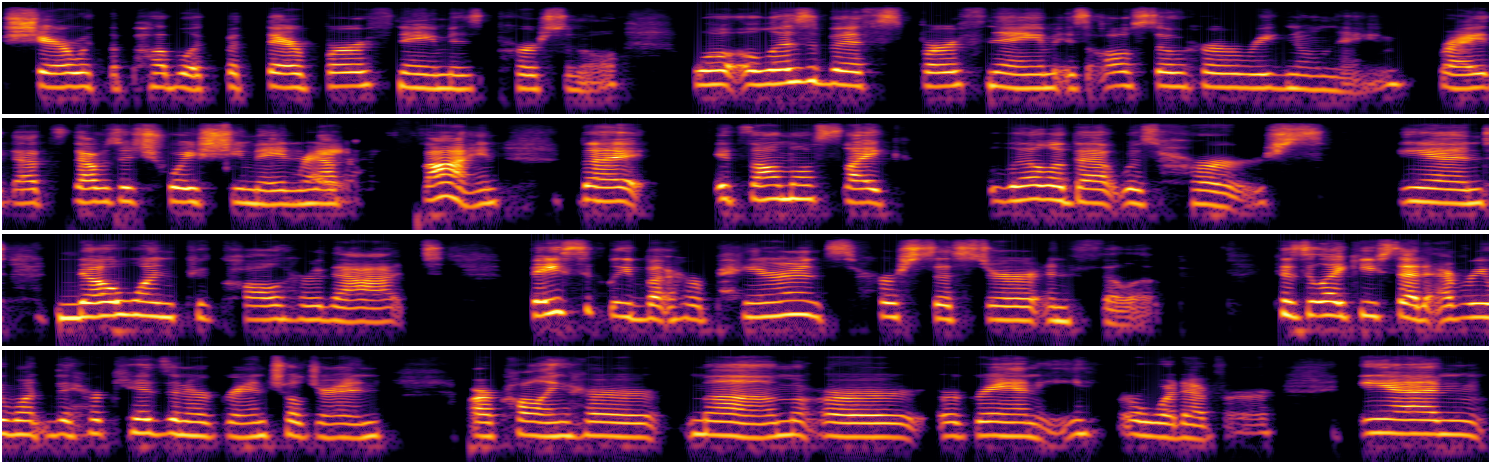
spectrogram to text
share with the public, but their birth name is personal. Well, Elizabeth's birth name is also her regnal name, right? That's that was a choice she made, and right. that's fine. But it's almost like Lilibet was hers and no one could call her that basically but her parents, her sister, and Philip. Because, like you said, everyone, her kids and her grandchildren are calling her mom or or granny or whatever. And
